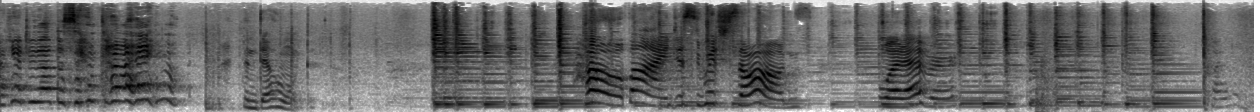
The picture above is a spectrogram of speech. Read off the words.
I can't do that at the same time. Then don't. Oh, fine, just switch songs. Whatever.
